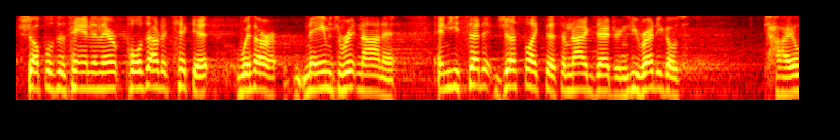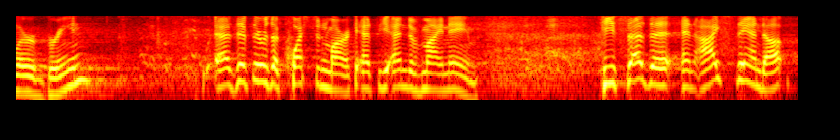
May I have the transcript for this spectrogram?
Shuffles his hand in there, pulls out a ticket with our names written on it, and he said it just like this. I'm not exaggerating. He read, he goes, Tyler Green? As if there was a question mark at the end of my name. He says it, and I stand up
